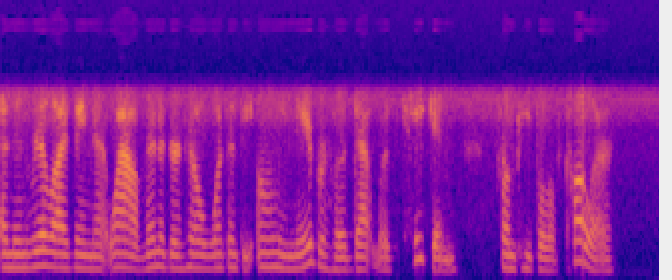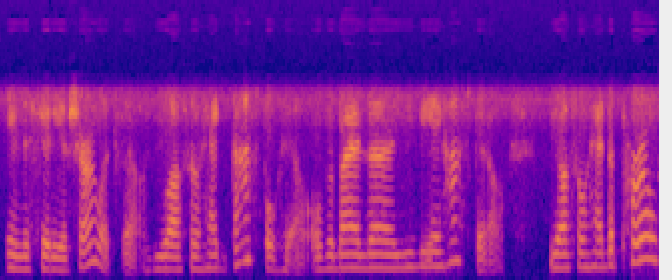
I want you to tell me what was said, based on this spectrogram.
and then realizing that wow, Vinegar Hill wasn't the only neighborhood that was taken from people of color in the city of Charlottesville. You also had Gospel Hill over by the UVA hospital. You also had the Pearl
